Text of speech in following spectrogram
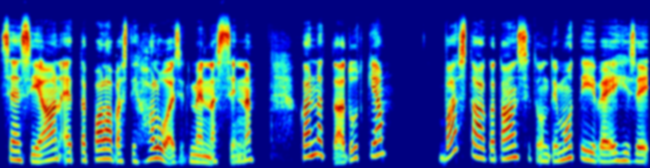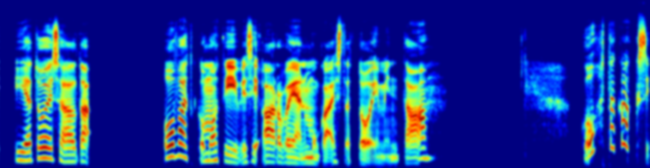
sen sijaan, että palavasti haluaisit mennä sinne, kannattaa tutkia, vastaako tanssitunti motiiveihisi ja toisaalta ovatko motiivisi arvojen mukaista toimintaa. Kohta kaksi.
